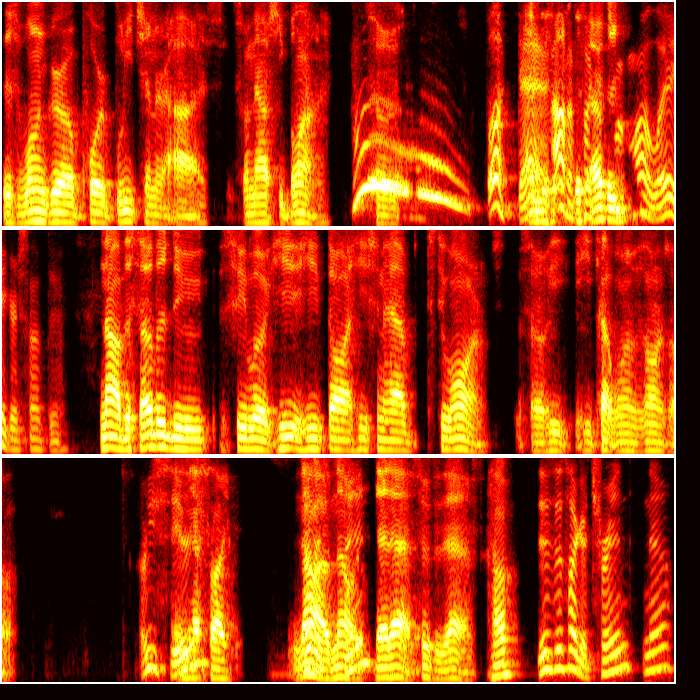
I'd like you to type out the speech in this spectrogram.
this one girl poured bleach in her eyes, so now she blind. So Woo! fuck that. this- I'd have this other- my leg or something. now this other dude, see, look, he he thought he shouldn't have two arms, so he he cut one of his arms off. Are you And serious? that's like, Is that no, no, trend? dead ass, it's his ass, huh? This Is this like a trend now?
